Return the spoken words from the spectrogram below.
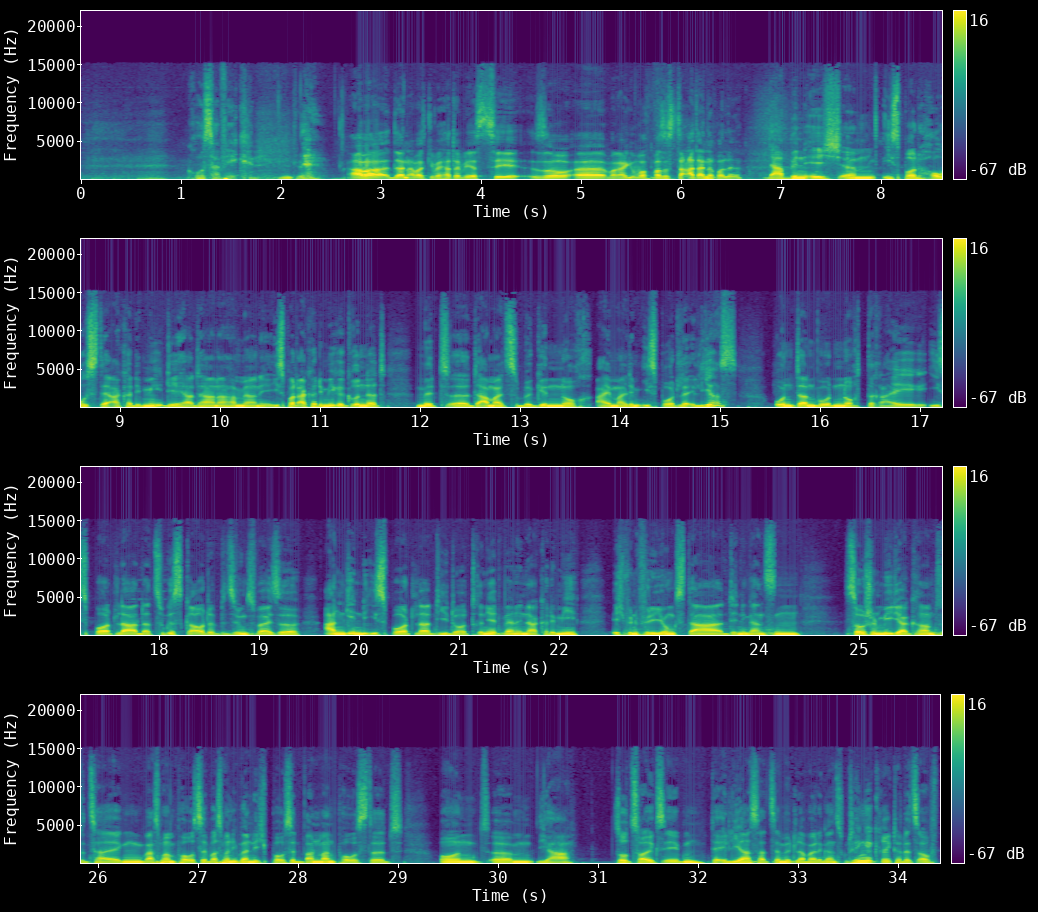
großer Weg hin. Okay. Aber dein Arbeitgeber Hertha WSC so äh, mal reingeworfen. Was ist da deine Rolle? Da bin ich ähm, E-Sport-Host der Akademie. Die Herthaner haben ja eine E-Sport-Akademie gegründet mit äh, damals zu Beginn noch einmal dem E-Sportler Elias und dann wurden noch drei E-Sportler dazu gescoutet, beziehungsweise angehende E-Sportler, die dort trainiert werden in der Akademie. Ich bin für die Jungs da, den ganzen Social Media Kram zu zeigen, was man postet, was man lieber nicht postet, wann man postet. Und ähm, ja, so Zeugs eben. Der Elias hat es ja mittlerweile ganz gut hingekriegt, hat jetzt auch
